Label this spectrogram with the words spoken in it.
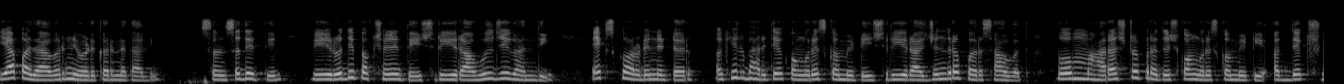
या पदावर निवड करण्यात आली. संसदेतील विरोधी पक्षनेते Shri Rahulji Gandhi, ex coordinator Akhil Bharatiya Congress committee Shri Rajendra Parsawat व महाराष्ट्र प्रदेश काँग्रेस कमिटी अध्यक्ष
